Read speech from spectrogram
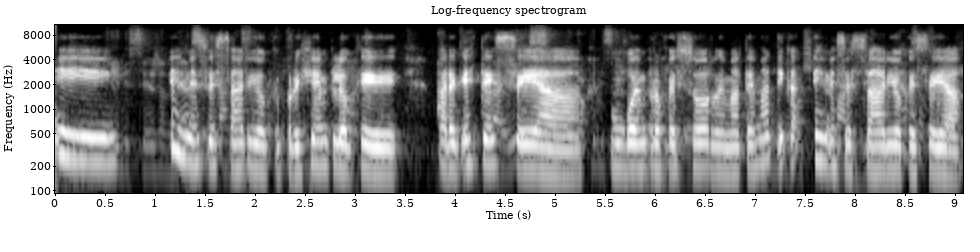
Y es necesario que, por ejemplo, que para que éste sea un buen profesor de matemática, es necesario que sea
